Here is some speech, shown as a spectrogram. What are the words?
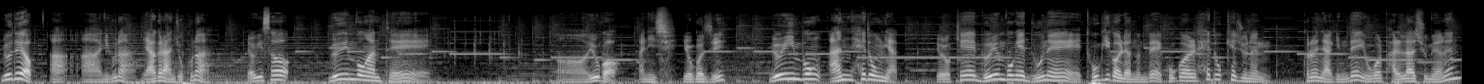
묘대업 아, 아 아 니구나. 약을 안 줬구나. 여기서 묘인봉한테 어 요거. 아니지 요거지. 묘인봉 안 해독약. 이렇게 묘인봉의 눈에 독이 걸렸는데 그걸 해독해주는 그런 약인데 요걸 발라주면은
